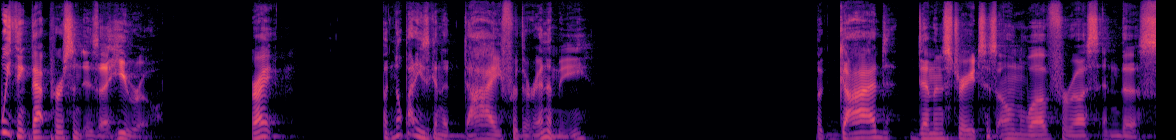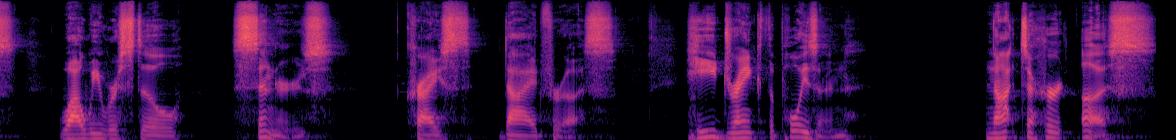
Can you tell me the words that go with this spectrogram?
we think that person is a hero, right? But nobody's gonna die for their enemy. But God demonstrates his own love for us in this. While we were still sinners, Christ died for us. He drank the poison not to hurt us,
